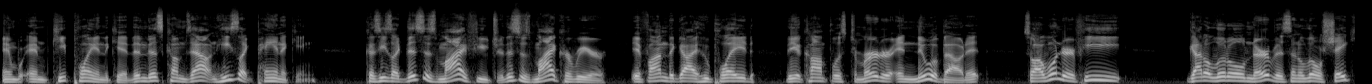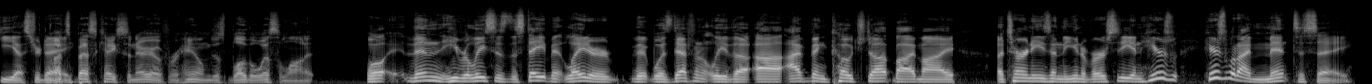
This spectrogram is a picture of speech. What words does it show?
and and keep playing the kid." Then this comes out and he's like panicking because he's like, "This is my future. This is my career. If I'm the guy who played the accomplice to murder and knew about it." So I wonder if he got a little nervous and a little shaky yesterday. That's best case scenario for him. Just blow the whistle on it. Well, then he releases the statement later that was definitely the uh, I've been coached up by my attorneys and the university, and here's here's what I meant to say,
